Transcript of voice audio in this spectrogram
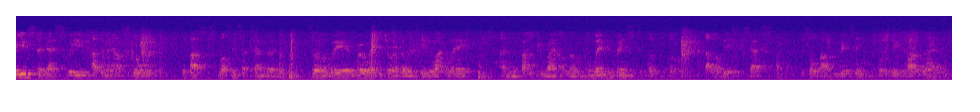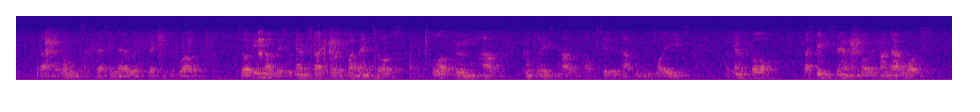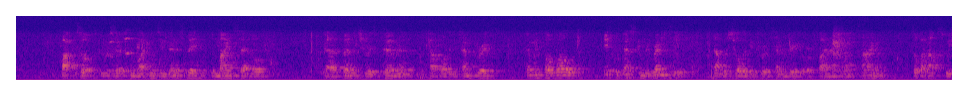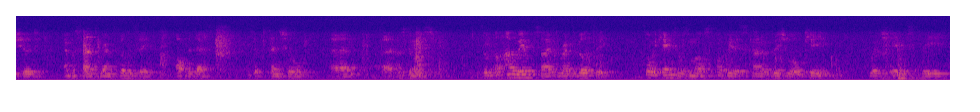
we're used to the desks. We've had them in our school the past, well, since September. So we're, we're aware of the durability, the lightweight, and the fact you can write on them. And we're convinced of, of that they'll be a success. It's all about convincing other people out there that they'll be a success in their workspaces as well. So thinking about this, we kind of started talking to our mentors, a lot of whom have companies and have offices and have employees. I kind of thought, by speaking to them, what we found out was backed up the research done by Hunting Dynasty, the mindset of uh, furniture is permanent, cardboard is temporary. Then we thought, well, if the desk can be rented, that would surely be for a temporary or a finite amount of time. So perhaps we should emphasise the rentability of the desk to potential uh, uh, customers. So we thought, how do we emphasise the rentability? So what we came to was the most obvious kind of visual key, which is the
